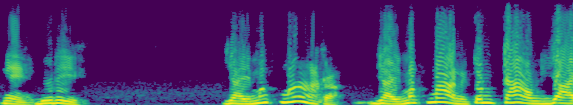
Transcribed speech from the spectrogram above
เนี่ยดูดิใหญ่มากๆอะ ใหญ่มากๆเนี่ยต้นเก้าใหญ่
